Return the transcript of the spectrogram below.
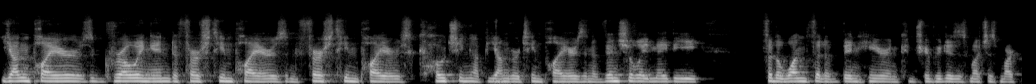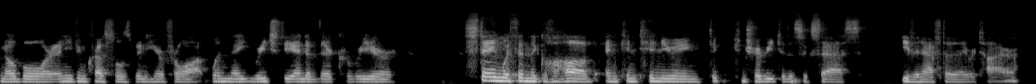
young players growing into first team players and first team players coaching up younger team players and eventually maybe for the ones that have been here and contributed as much as Mark Noble or and even Cresswell's been here for a lot when they reach the end of their career staying within the club and continuing to contribute to the success even after they retire.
